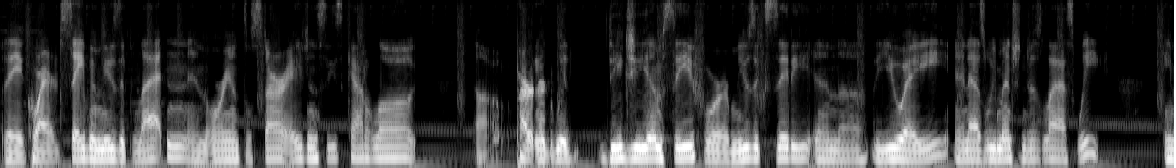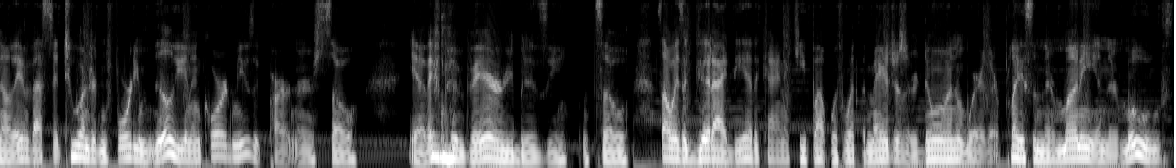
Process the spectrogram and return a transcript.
They acquired Saban Music Latin and Oriental Star Agency's catalog, uh, partnered with DGMC for Music City in uh, the UAE. And as we mentioned just last week, you know, they invested 240 million in Chord Music Partners. So, yeah, they've been very busy. So it's always a good idea to kind of keep up with what the majors are doing, where they're placing their money and their moves,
